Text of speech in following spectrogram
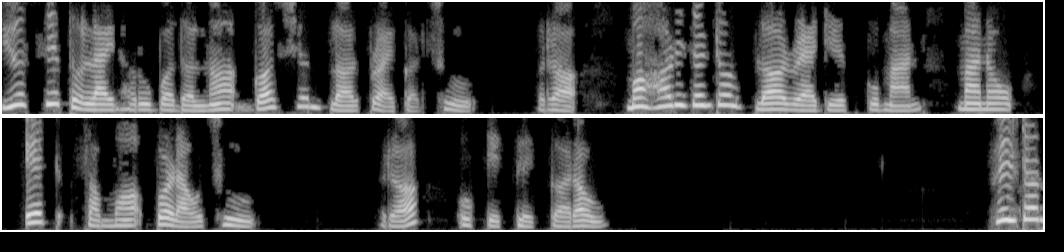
यो सेतो लाइनहरु बदल्न गसियन ब्लर प्रयोग गर्छु। र म हरिजन्टल ब्लर रेडियस को मान मानौ 8 सम्म बढाउँछु। र ओके क्लिक गरौँ। फिल्टर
